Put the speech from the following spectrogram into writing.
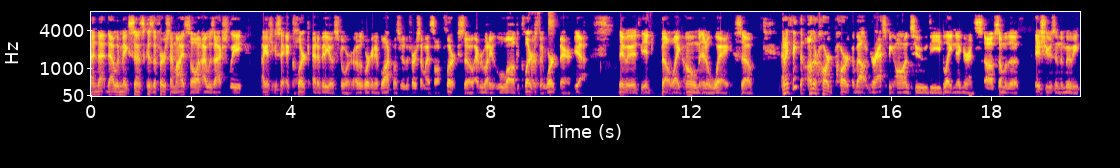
and that that would make sense because the first time I saw it, I was actually. I guess you could say a clerk at a video store. I was working at Blockbuster the first time I saw Clerks, so everybody loved Clerks that worked there. Yeah, it, it, it felt like home in a way. So, and I think the other hard part about grasping onto the blatant ignorance of some of the issues in the movie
